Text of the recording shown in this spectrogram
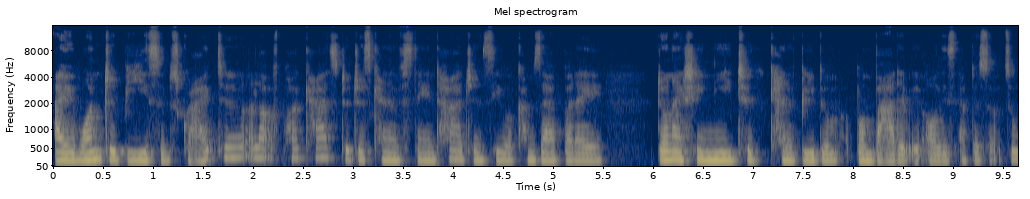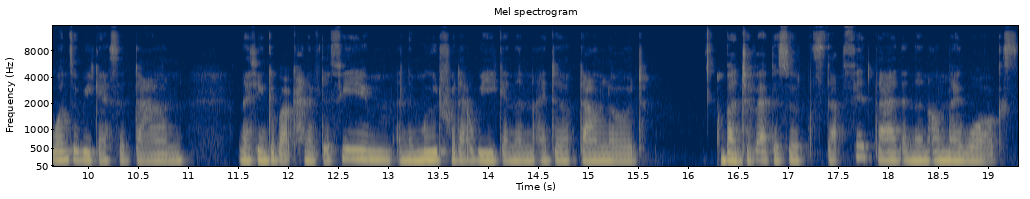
I want to be subscribed to a lot of podcasts to just kind of stay in touch and see what comes up, but I don't actually need to kind of be bombarded with all these episodes. So once a week, I sit down and I think about kind of the theme and the mood for that week, and then I do- download a bunch of episodes that fit that. And then on my walks,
